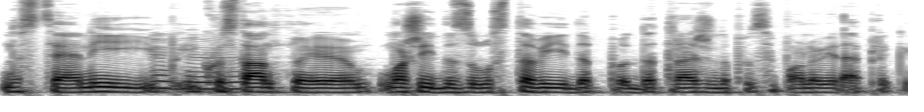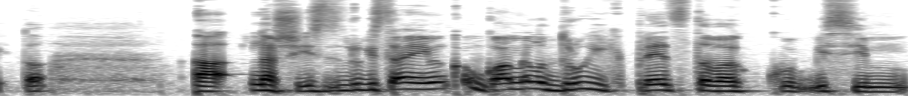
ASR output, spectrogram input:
na sceni i, mm Mhm. -hmm. i konstantno je, može i da zaustavi i da, da traži da se ponovi replika i to. A, znaš, i s druge strane ima kao gomila drugih predstava, ko, mislim,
